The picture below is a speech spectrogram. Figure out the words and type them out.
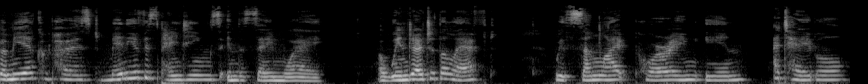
Vermeer composed many of his paintings in the same way. A window to the left, with sunlight pouring in, a table,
